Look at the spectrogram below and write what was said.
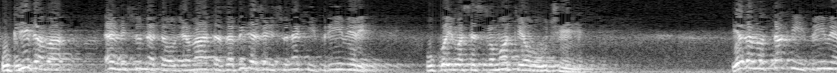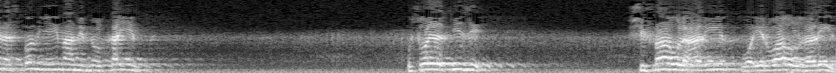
U knjigama Ehli sunnata od džamata zabilježeni su neki primjeri u kojima se sromoti ovo učenje. Jedan od takvih primjera spominje imam Ibn Qayyim u svojoj knjizi Šifaul Alil wa Irwaul Galil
